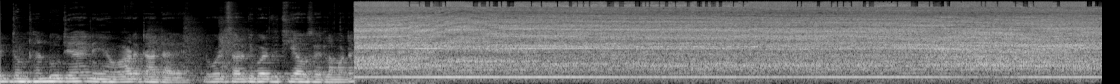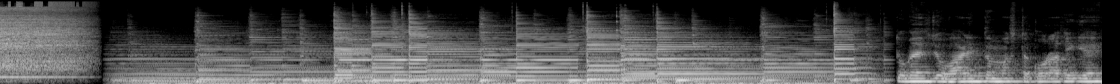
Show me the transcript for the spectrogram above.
એકદમ ઠંડુ ત્યાં ને વાળ ટાટા છે. તો વળી શરદી બરદી થઈ આવશે એટલા માટે. તો ગાઈસ જો વાળ એકદમ મસ્ત કોરા થઈ ગયા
